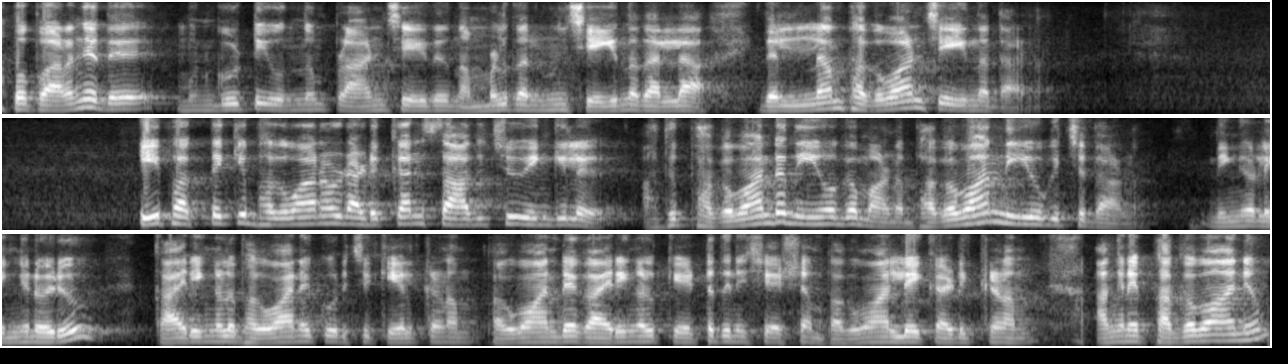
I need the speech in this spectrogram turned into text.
അപ്പോൾ പറഞ്ഞത് മുൻകൂട്ടി ഒന്നും പ്ലാൻ ചെയ്ത് നമ്മൾ തന്നെ ചെയ്യുന്നതല്ല ഇതെല്ലാം ഭഗവാൻ ചെയ്യുന്നതാണ്. ഈ ഭക്തയ്ക്ക് ഭഗവാനോട് അടുക്കാൻ സാധിച്ചു എങ്കിൽ അത് ഭഗവാന്റെ നിയോഗമാണ് ഭഗവാൻ നിയോഗിച്ചതാണ്. നിങ്ങൾ ഇങ്ങനൊരു കാര്യങ്ങൾ ഭഗവാനെക്കുറിച്ച് കേൾക്കണം ഭഗവാന്റെ കാര്യങ്ങൾ കേട്ടതിന് ശേഷം ഭഗവാനിലേക്ക് അടുക്കണം. അങ്ങനെ ഭഗവാനും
